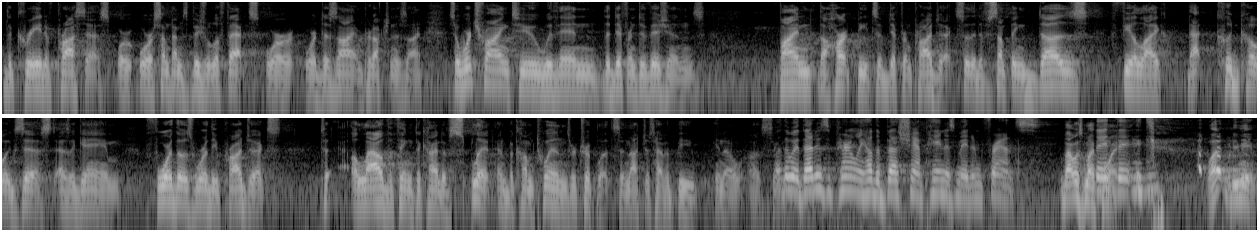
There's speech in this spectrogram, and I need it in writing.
the creative process or, or sometimes visual effects or, or design, production design. So we're trying to, within the different divisions, find the heartbeats of different projects so that if something does feel like that could coexist as a game for those worthy projects, to allow the thing to kind of split and become twins or triplets and not just have it be, you know, a single. By the way, that is apparently how the best champagne is made in France. Well, that was my they, point. They, what? What do you mean?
